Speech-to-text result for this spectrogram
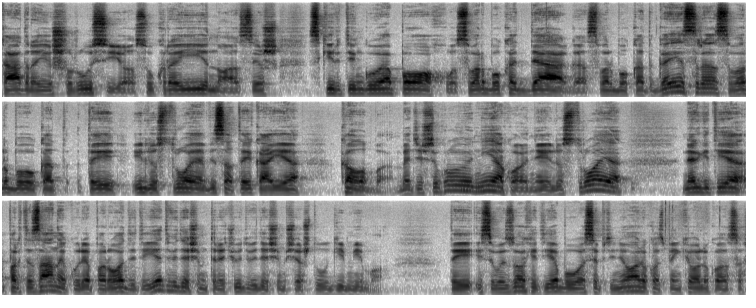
kadrai iš Rusijos, Ukrainos, iš skirtingų epochų. Svarbu, kad dega, svarbu, kad gaisras, svarbu, kad tai iliustruoja visą tai, ką jie kalba. Bet iš tikrųjų nieko neiliustruoja Netgi tie partizanai, kurie parodyti, jie 23-26 gimimo. Tai įsivaizduokit, jie buvo 17, 15,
